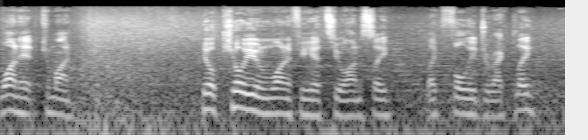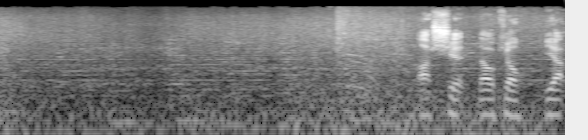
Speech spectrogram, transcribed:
One hit, come on. He'll kill you in one if he hits you, honestly. Like, fully directly. Oh shit, that'll kill. Yep.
